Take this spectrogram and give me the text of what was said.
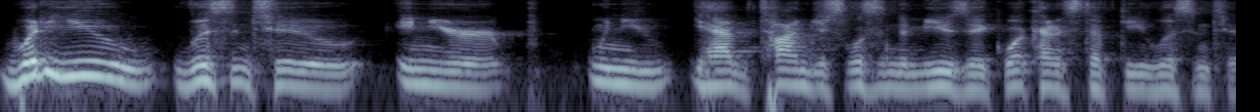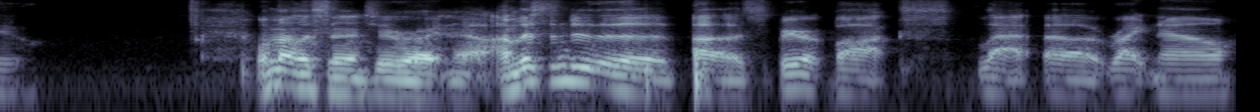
What do you listen to in your when you have time just listen to music? What kind of stuff do you listen to? What am I listening to right now? I'm listening to the uh, Spiritbox uh, right now.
